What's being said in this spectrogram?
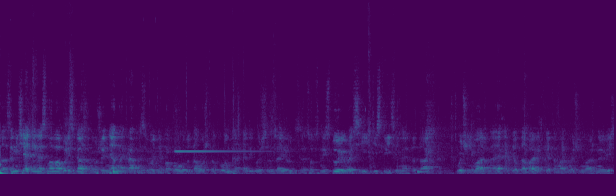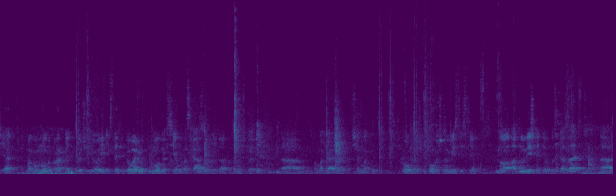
э, замечательные слова были сказаны уже неоднократно сегодня по поводу того, что фонд Аркадий Григорьевич создает, э, собственно, историю России. Действительно, это так. Очень важно. А я хотел добавить к этому одну очень важную вещь. Я могу много про Аркадия говорить. И, кстати, говорю много, всем рассказываю, да, потому что э, помогаю, чем могу. Очень помощь, но вместе с тем. Но одну вещь хотел бы сказать. Э,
